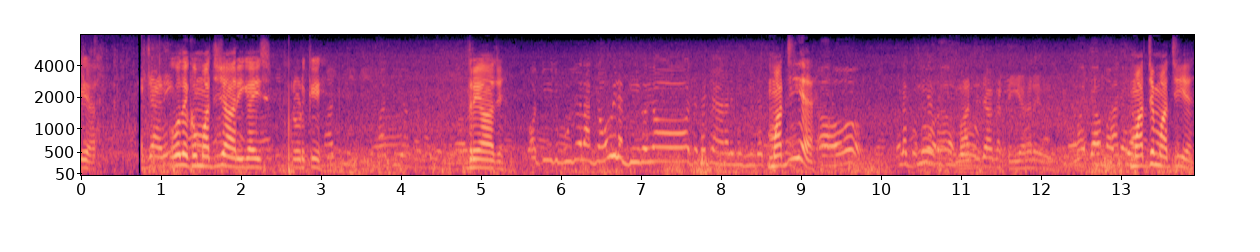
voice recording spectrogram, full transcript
ਗਿਆ। ਉਹ ਦੇਖੋ ਮੱਝ ਜਾ ਰਹੀ ਗਾਇਸ ਰੁੜ ਕੇ। ਦਰਿਆ 'ਚ। ਉਹ ਚੀਜ਼ ਬੂਝੇ ਲੱਗ ਗਿਆ ਉਹ ਵੀ ਲੱਗੀ ਗਈ ਉਹ ਜਿੱਥੇ ਚੈਨ ਵਾਲੀ ਮਸ਼ੀਨ ਦੇ ਮੱਝ ਹੀ ਹੈ? ਆਹੋ। ਲੱਗੀ ਹੈ ਮੱਝ ਜਾ ਕੱਟੀ ਆ ਹਰੇ ਮੱਝਾਂ ਮੱਝ ਮੱਝ ਮੱਝ ਹੀ। ਹੈ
